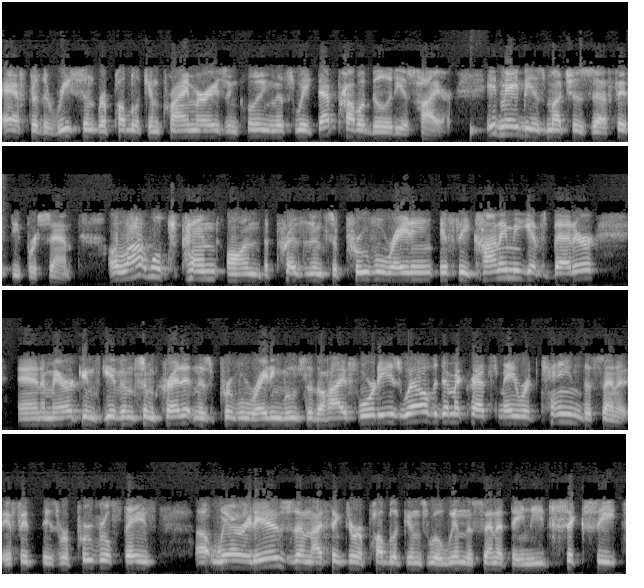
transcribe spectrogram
after the recent Republican primaries, including this week, that probability is higher. It may be as much as uh, 50 percent. A lot will depend on the president's approval rating. If the economy gets better, and Americans give him some credit and his approval rating moves to the high 40s, well, the Democrats may retain the Senate. If it, his approval stays uh, where it is, then I think the Republicans will win the Senate. They need six seats.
